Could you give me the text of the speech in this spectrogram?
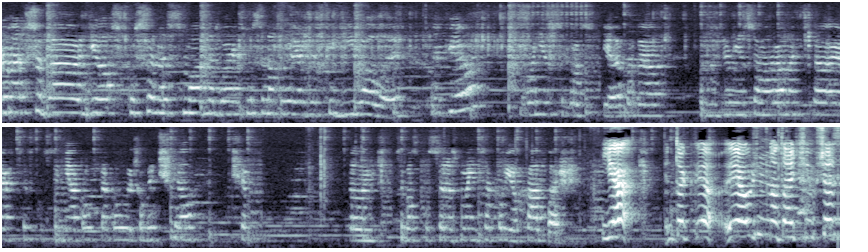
budeme třeba dělat zkušené smát, nebo jak jsme se na to vždycky dívali. Tak jo? Nebo něco prostě, protože, protože mě samá nechce, já chci zkusit nějakou takovou, jakoby čel, čel, třeba zkušené smát něco takového, chápeš? já, tak já, já už natáčím přes,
